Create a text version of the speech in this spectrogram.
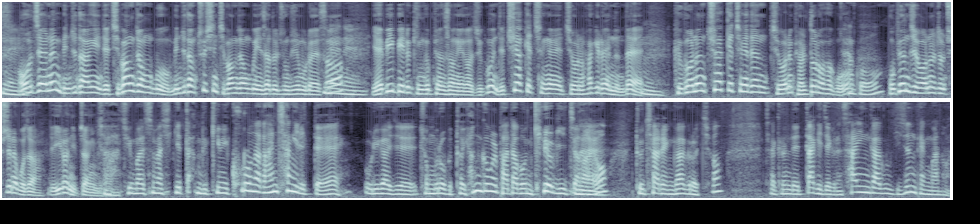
네. 어제는 민주당이 이제 지방정부, 민주당 출신 지방정부 인사들 중심으로 해서 네, 네. 예비비를 긴급 편성해가지고 이제 취약계층에 지원을 하기로 했는데 음. 그거는 취약계층에 대한 지원은 별도로 하고, 하고. 보편 지원을 좀 추진해보자 이런 입장입니다. 자, 지금 말씀하신 게 딱 느낌이 코로나가 한창 한 창일 때 우리가 이제 정부로부터 현금을 받아본 기억이 있잖아요. 네. 두 차례인가 그렇죠. 자, 그런데 딱 이제 그런 4인 가구 기준 100만 원.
